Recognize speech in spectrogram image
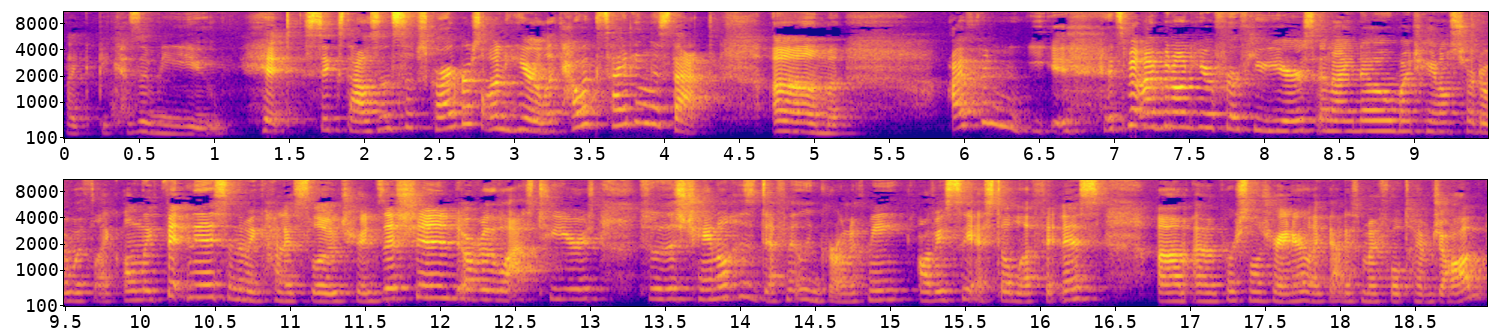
like because of you hit 6,000 subscribers on here. Like how exciting is that? Um I've been, it's been, I've been on here for a few years and I know my channel started with like only fitness and then we kind of slowly transitioned over the last two years. So this channel has definitely grown with me. Obviously I still love fitness. Um, I'm a personal trainer, like that is my full-time job,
